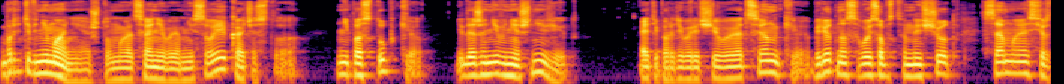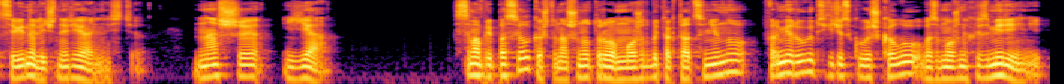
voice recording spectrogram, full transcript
Обратите внимание, что мы оцениваем не свои качества, не поступки и даже не внешний вид – эти противоречивые оценки берет на свой собственный счет самая сердцевина личной реальности – наше «я». Сама предпосылка, что наше нутро может быть как-то оценено, формирует психическую шкалу возможных измерений,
